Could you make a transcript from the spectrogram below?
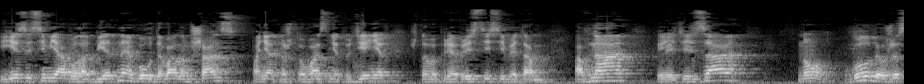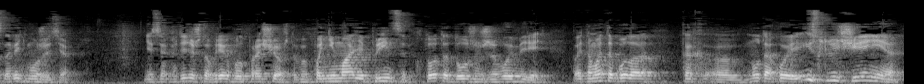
И если семья была бедная, Бог давал им шанс, понятно, что у вас нет денег, чтобы приобрести себе там овна или тельца, но голубя уже словить можете. Если хотите, чтобы грех был прощен, чтобы вы понимали принцип, кто-то должен живой умереть. Поэтому это было как э, ну, такое исключение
